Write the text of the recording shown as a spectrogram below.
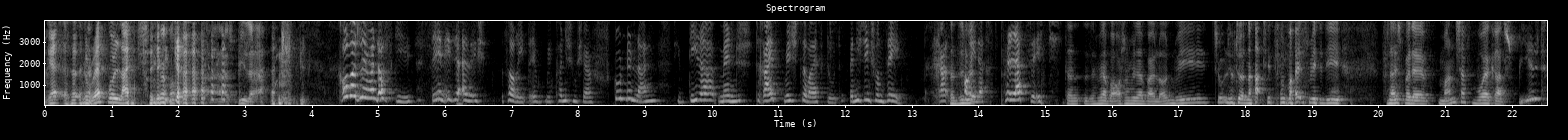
Re Red Bull Leipzig. Äh, Spieler. Robert Lewandowski. Den ist ja, also ich, sorry, den kann ich mich ja stundenlang, die, dieser Mensch treibt mich zur Weißglut. Wenn ich den schon sehe. Dann sind Sorry, wir- da platze ich. Da sind wir aber auch schon wieder bei Leuten wie Giulio Donati zum Beispiel, die vielleicht bei der Mannschaft, wo er gerade spielt,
